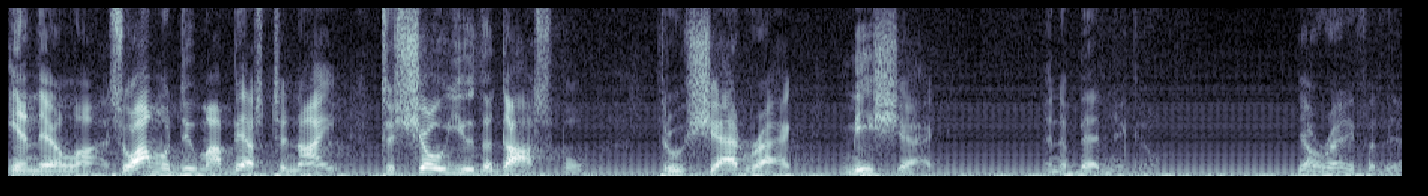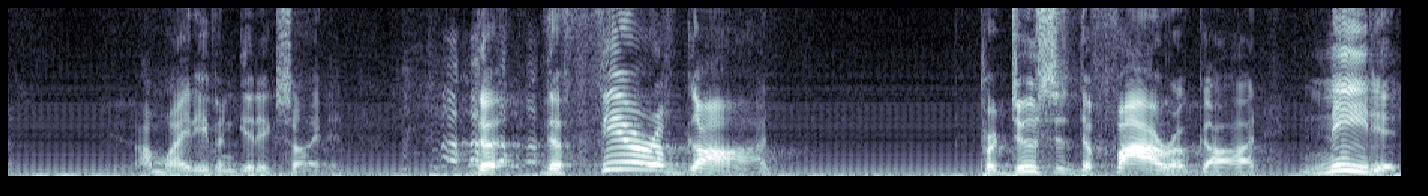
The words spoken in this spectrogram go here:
in their lives. So I'm going to do my best tonight to show you the gospel through Shadrach, Meshach, and Abednego. Y'all ready for this? I might even get excited. The, the fear of God produces the fire of God needed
